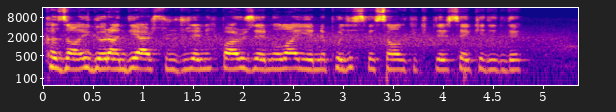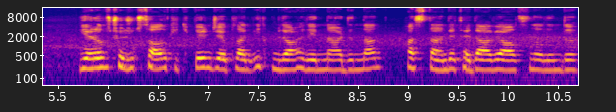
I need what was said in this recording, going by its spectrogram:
Kazayı gören diğer sürücülerin ihbarı üzerine olay yerine polis ve sağlık ekipleri sevk edildi. Yaralı çocuk sağlık ekiplerince yapılan ilk müdahalenin ardından hastanede tedavi altına alındı.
